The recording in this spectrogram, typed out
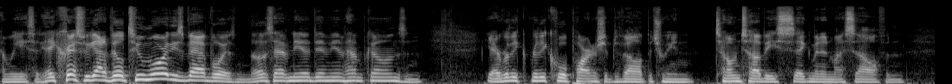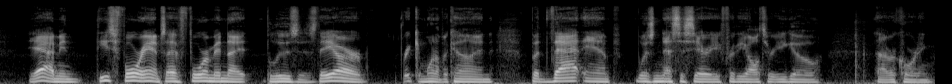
and we said, "Hey, Chris, we got to build two more of these bad boys." And those have neodymium hemp cones, and yeah, really really cool partnership developed between Tone Tubby, Sigmund, and myself. And yeah, I mean these four amps, I have four Midnight Blueses. They are freaking one of a kind. But that amp was necessary for the Alter Ego uh, recording.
